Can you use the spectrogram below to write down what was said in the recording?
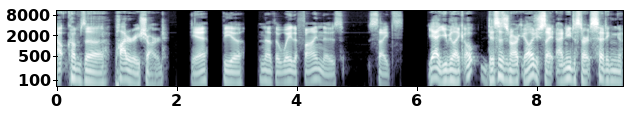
out comes a pottery shard. Yeah. Be a, another way to find those sites. Yeah, you'd be like, oh, this is an archaeology site. I need to start setting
